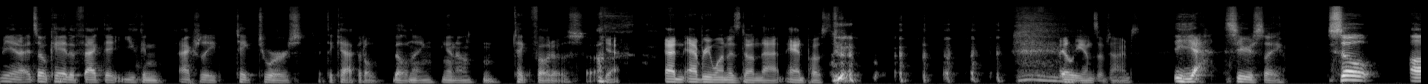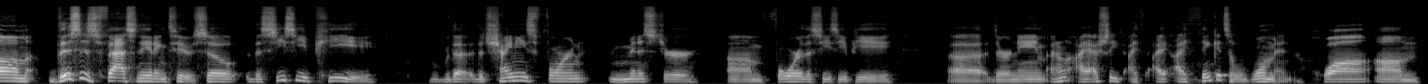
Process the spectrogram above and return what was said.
you know, it's okay the fact that you can actually take tours at the Capitol building, you know, and take photos. So. Yeah, and everyone has done that and posted billions of times. Yeah, seriously. So um, this is fascinating too. So the CCP, the the Chinese foreign minister um, for the CCP, uh, their name I don't know. I actually I, I, I think it's a woman. Hua um,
